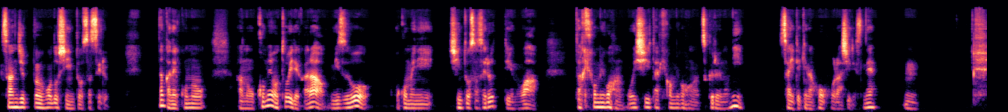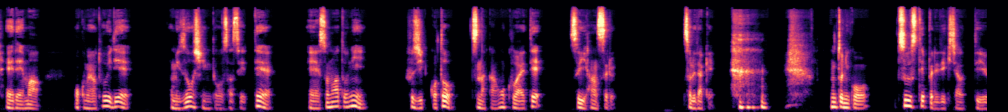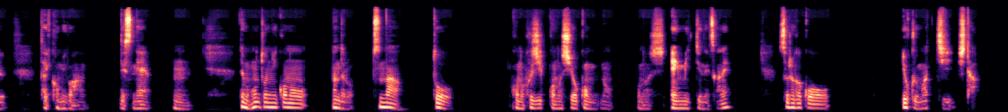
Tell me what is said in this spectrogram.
30分ほど浸透させる。なんかね、この、あの、米を研いでから水をお米に浸透させるっていうのは、炊き込みご飯、美味しい炊き込みご飯を作るのに最適な方法らしいですね。うん。えー、で、まあ、お米を研いで、お水を浸透させて、えー、その後に、藤っ子とツナ缶を加えて炊飯する。それだけ。本当にこう、2ステップでできちゃうっていう炊き込みご飯ですね。うん。でも本当にこの、なんだろう、ツナと、この藤っ子の塩昆布の、この塩味っていうんですかね。それがこう、よくマッチした、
